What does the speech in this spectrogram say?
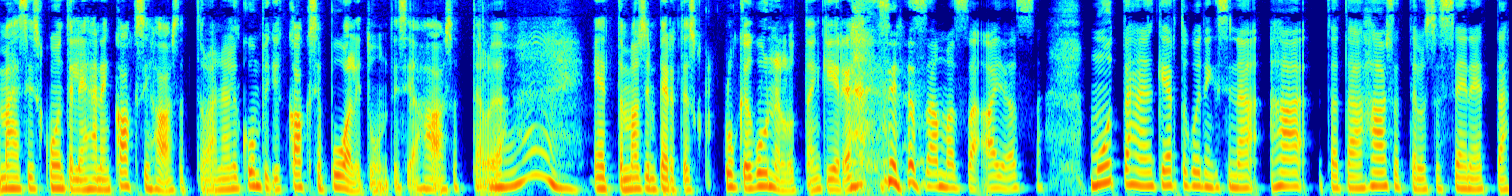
mä siis kuuntelin hänen kaksi haastattelua. Ne oli kumpikin kaksi ja puoli tuntisia haastatteluja. Mm. Että mä olisin periaatteessa luke kuunnellut tämän kirjan siinä samassa ajassa. Mutta hän kertoi kuitenkin siinä ha, tota, haastattelussa sen, että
